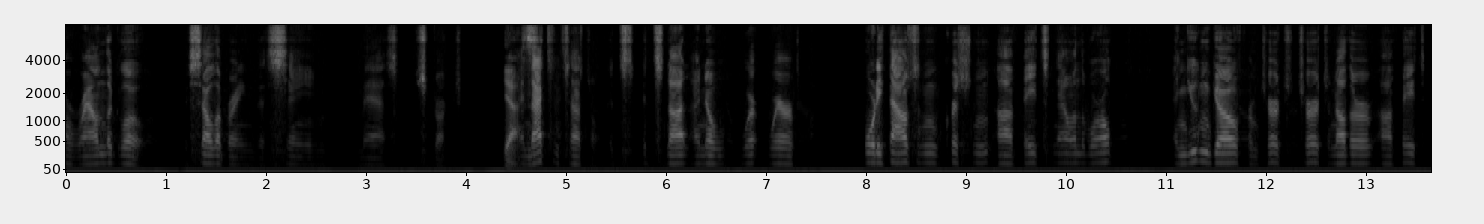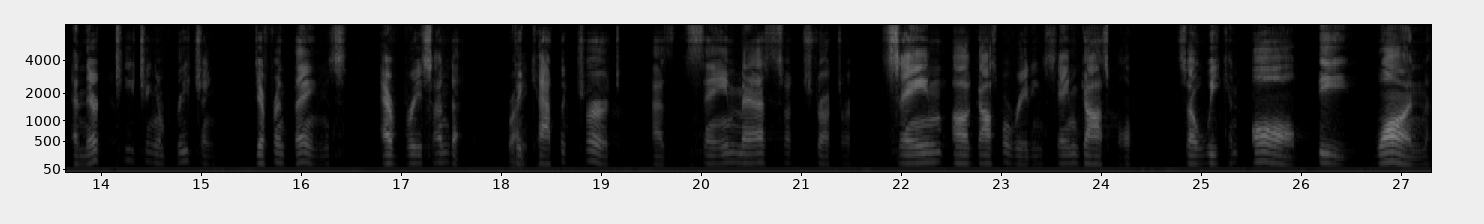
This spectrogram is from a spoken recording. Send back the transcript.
around the globe is celebrating the same Mass structure, yes. and that's essential. It's it's not. I know we're, we're forty thousand Christian uh, faiths now in the world, and you can go from church to church and other uh, faiths, and they're teaching and preaching different things every Sunday. right. The Catholic Church has the same mass structure, same uh, gospel reading, same gospel, so we can all be one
